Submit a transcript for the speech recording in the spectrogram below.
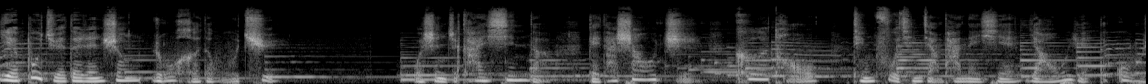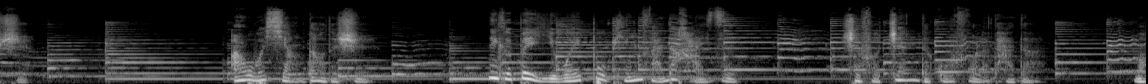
忆，也不觉得人生如何的无趣。我甚至开心的给她烧纸、磕头，听父亲讲他那些遥远的故事。而我想到的是，那个被以为不平凡的孩子，是否真的辜负了他的某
